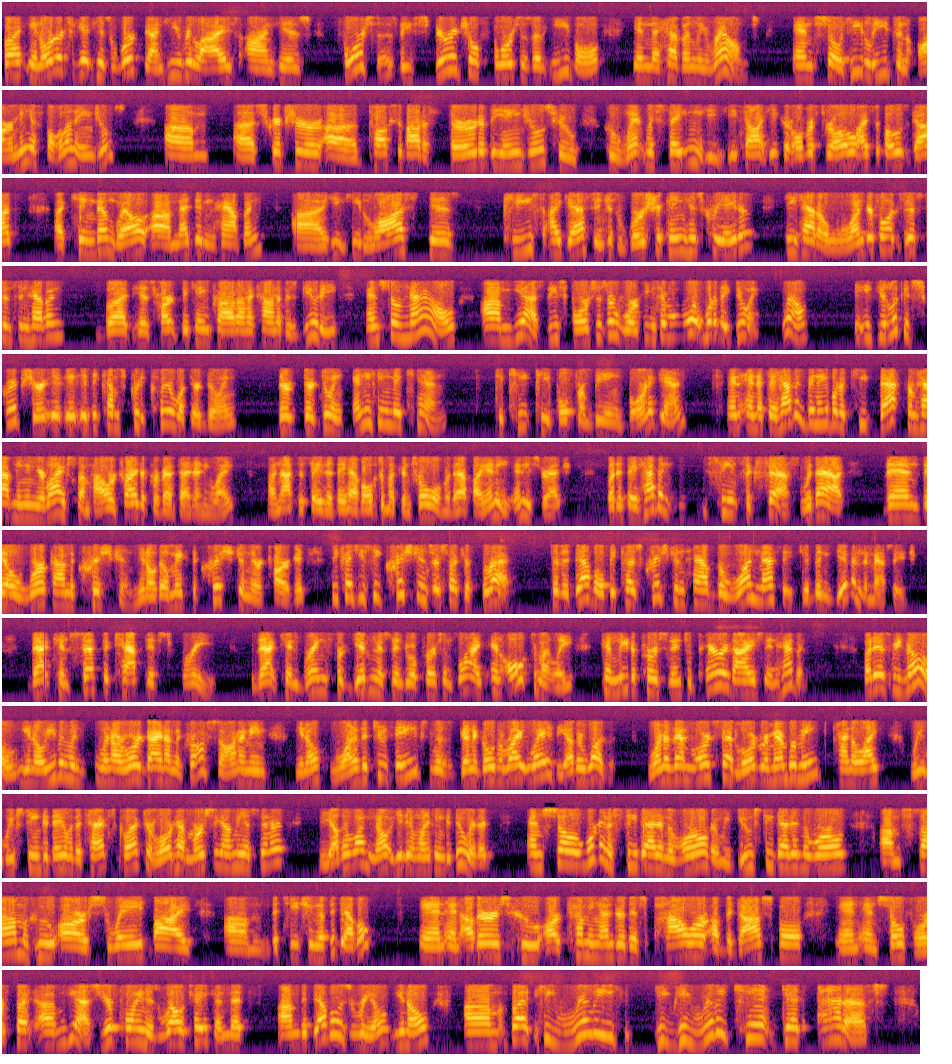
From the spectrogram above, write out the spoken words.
but in order to get his work done, he relies on his forces, these spiritual forces of evil in the heavenly realms. And so he leads an army of fallen angels. Um, uh, scripture uh, talks about a third of the angels who who went with Satan. He he thought he could overthrow, I suppose, God's uh, kingdom. Well, um, that didn't happen. Uh, he he lost his peace, I guess, in just worshiping his Creator. He had a wonderful existence in heaven, but his heart became proud on account of his beauty. And so now, um, yes, these forces are working. Well, what, what are they doing? Well, if you look at Scripture, it, it, it becomes pretty clear what they're doing. They're they're doing anything they can to keep people from being born again. And and if they haven't been able to keep that from happening in your life somehow, or try to prevent that anyway, uh, not to say that they have ultimate control over that by any any stretch, but if they haven't seen success with that, then they'll work on the Christian. You know, they'll make the Christian their target because you see, Christians are such a threat to the devil because Christians have the one message, have been given the message that can set the captives free that can bring forgiveness into a person's life and ultimately can lead a person into paradise in heaven. But as we know, you know, even when, when our Lord died on the cross, on, I mean, you know, one of the two thieves was going to go the right way, the other wasn't. One of them, Lord said, Lord, remember me, kind of like we, we've seen today with the tax collector, Lord, have mercy on me, a sinner. The other one, no, he didn't want anything to do with it. And so we're going to see that in the world, and we do see that in the world. Um, some who are swayed by um, the teaching of the devil, and, and others who are coming under this power of the gospel and, and so forth. But um, yes, your point is well taken that um, the devil is real, you know, um, but he really he, he really can't get at us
